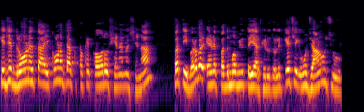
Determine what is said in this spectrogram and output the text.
કે જે દ્રોણ હતા, એ કોણ હતા? તો કે કૌરવ સેનાના સેનાપતિ, બરાબર? એણે પદ્મવ્યુ તૈયાર કર્યું હતું. એટલે કે છે કે હું જાણું છું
